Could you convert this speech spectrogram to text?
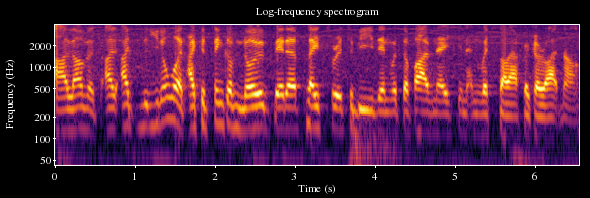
I love it. I, I you know what? I could think of no better place for it to be than with the Five Nation and with South Africa right now.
